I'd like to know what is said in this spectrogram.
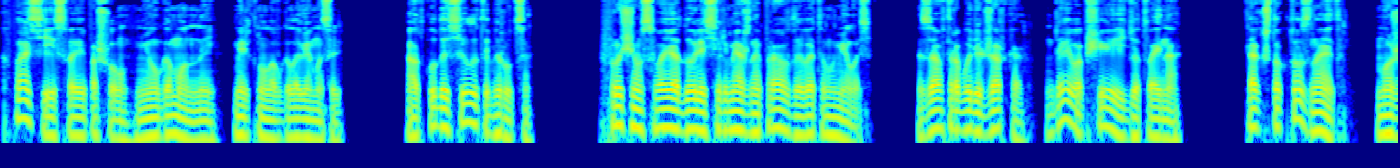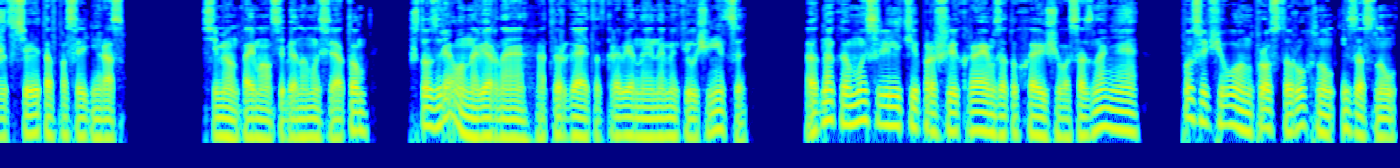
К пассии своей пошел, неугомонный, мелькнула в голове мысль. откуда силы-то берутся? Впрочем, своя доля сермяжной правды в этом имелась. Завтра будет жарко, да и вообще идет война. Так что кто знает, может, все это в последний раз. Семен поймал себя на мысли о том, что зря он, наверное, отвергает откровенные намеки ученицы, однако мысли эти прошли краем затухающего сознания, после чего он просто рухнул и заснул,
